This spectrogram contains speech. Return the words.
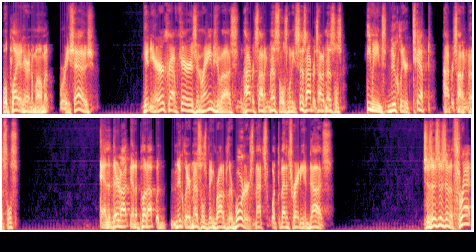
We'll play it here in a moment where he says, getting your aircraft carriers in range of us with hypersonic missiles. When he says hypersonic missiles, he means nuclear tipped hypersonic missiles. And that they're not going to put up with nuclear missiles being brought up to their borders. And that's what the Mediterranean does. Says this isn't a threat,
